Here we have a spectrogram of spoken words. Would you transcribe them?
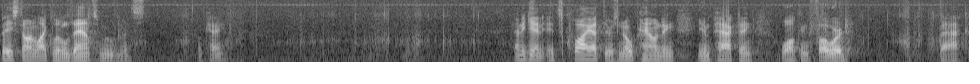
based on like little dance movements, okay? And again, it's quiet, there's no pounding, impacting, walking forward, back.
